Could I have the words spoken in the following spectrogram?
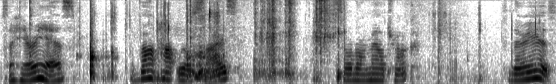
So here he is. About Hot Wheels size. Sodor mail truck. So there he is.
